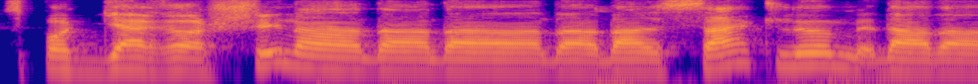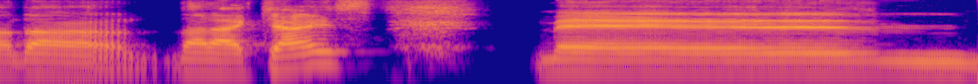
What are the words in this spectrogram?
C'est pas garoché dans, dans, dans, dans, dans le sac, là, mais dans, dans, dans, dans la caisse. Mais euh, tu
